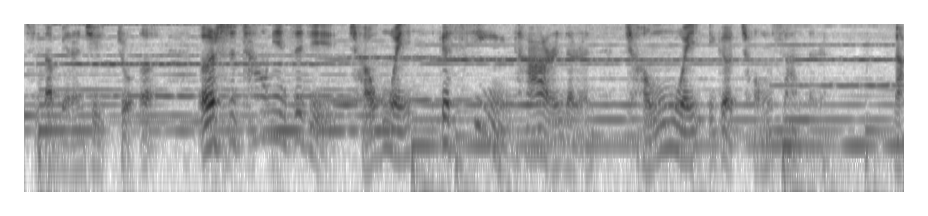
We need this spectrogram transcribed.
使到别人去作恶，而是操练自己成为一个吸引他人的人，成为一个从善的人。那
